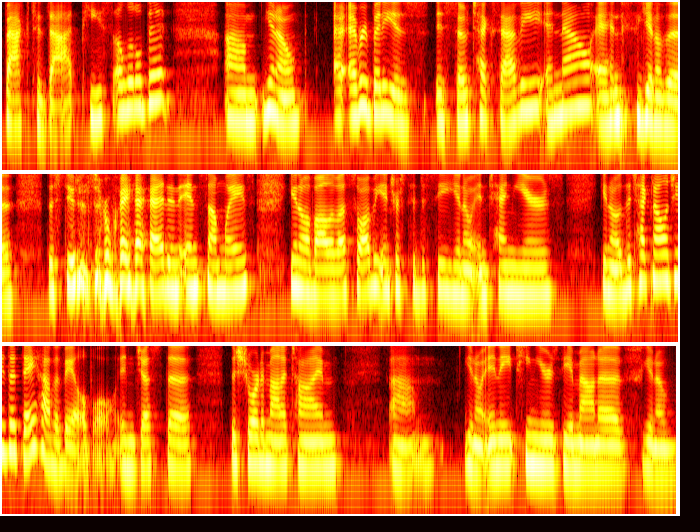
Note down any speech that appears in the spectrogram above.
back to that piece a little bit. Um, you know, everybody is is so tech savvy and now and you know the the students are way ahead in, in some ways you know of all of us so i'll be interested to see you know in 10 years you know the technology that they have available in just the the short amount of time um, you know in 18 years the amount of you know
